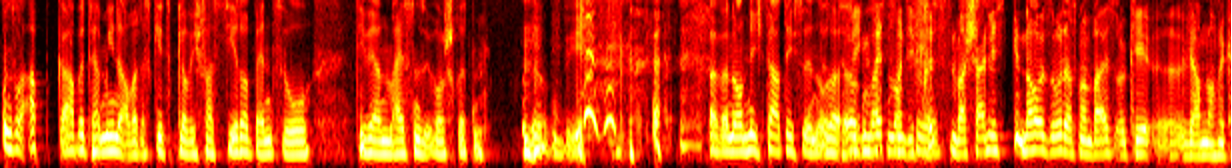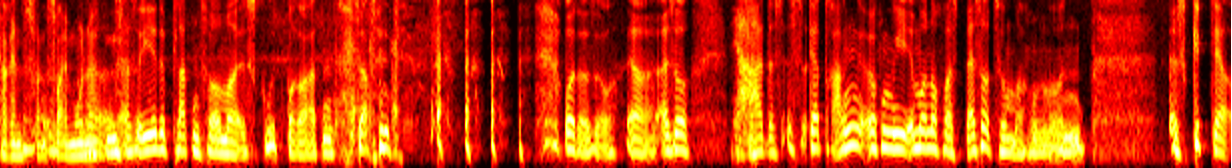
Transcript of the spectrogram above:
unsere Abgabetermine, aber das geht, glaube ich, fast jeder Band so, die werden meistens überschritten. Mhm. Irgendwie. Weil wir noch nicht fertig sind. Oder Deswegen setzt man die fehlt. Fristen wahrscheinlich genau so, dass man weiß, okay, äh, wir haben noch eine Karenz von zwei Monaten. Also jede Plattenfirma ist gut beraten damit. oder so. Ja, also ja, das ist der Drang, irgendwie immer noch was besser zu machen. Und es gibt ja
